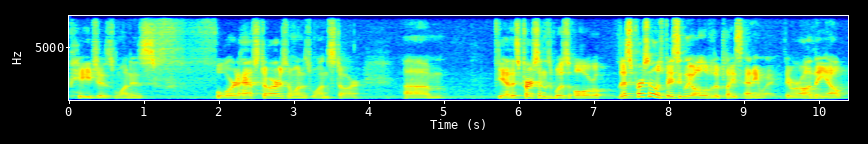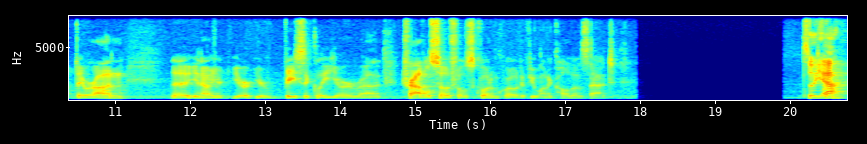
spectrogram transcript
pages. One is four and a half stars, and one is one star. Um, yeah, this person was all. This person was basically all over the place anyway. They were on the Yelp. They were on the you know your your your basically your uh, travel socials, quote unquote, if you want to call those that. So yeah,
